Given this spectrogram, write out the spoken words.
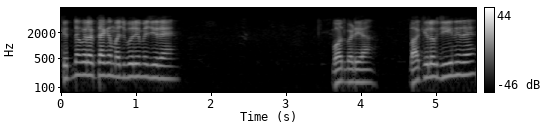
कितने को लगता है कि मजबूरी में जी रहे हैं? बहुत बढ़िया। बाकी लोग जी नहीं रहे?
